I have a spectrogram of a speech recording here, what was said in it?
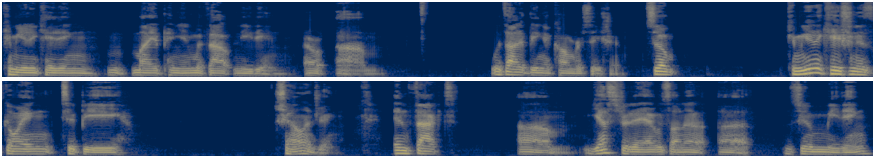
communicating my opinion without needing or um, without it being a conversation. So communication is going to be challenging. In fact, um, yesterday I was on a, a Zoom meeting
